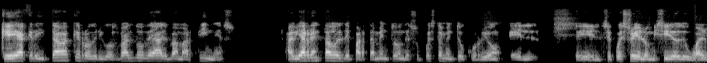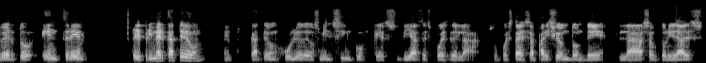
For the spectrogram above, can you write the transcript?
que acreditaba que Rodrigo Osvaldo de Alba Martínez había rentado el departamento donde supuestamente ocurrió el, el secuestro y el homicidio de Hugo Alberto entre el primer cateo, el cateo en julio de 2005, que es días después de la supuesta desaparición, donde las autoridades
